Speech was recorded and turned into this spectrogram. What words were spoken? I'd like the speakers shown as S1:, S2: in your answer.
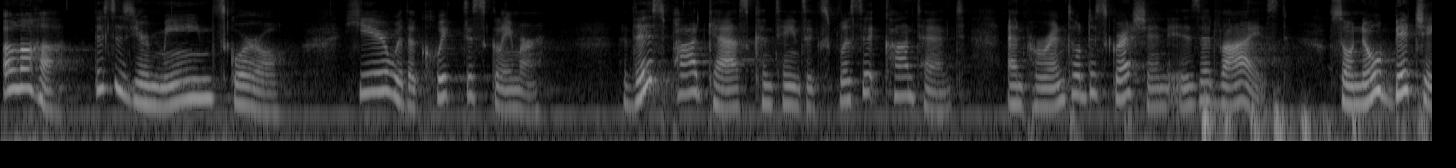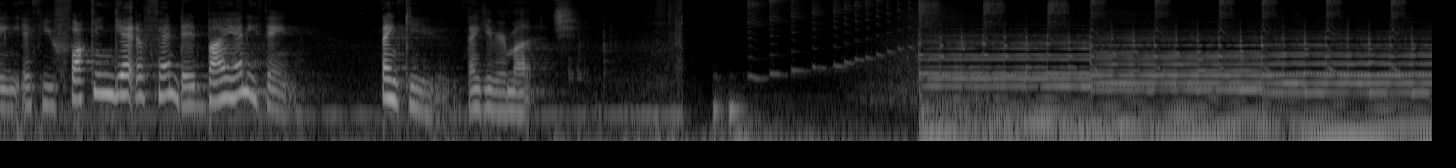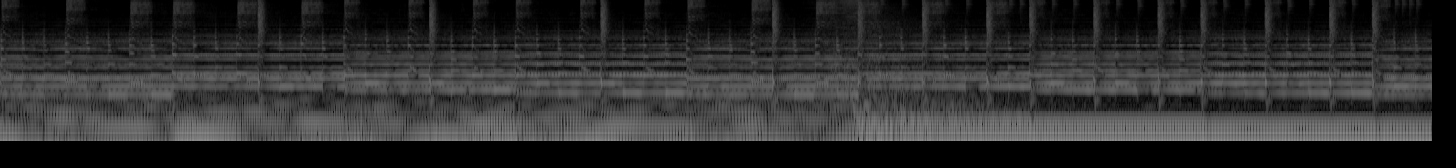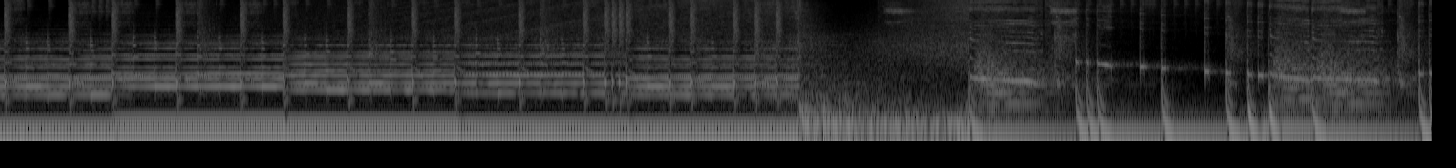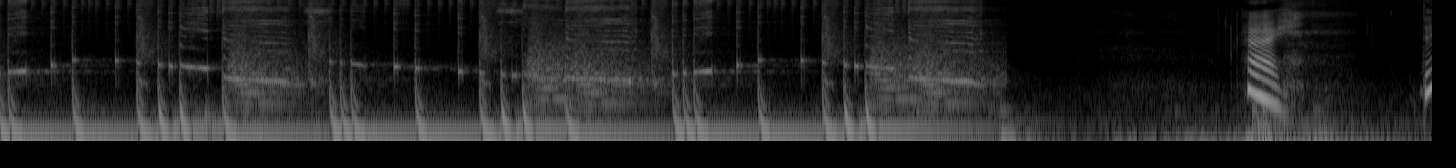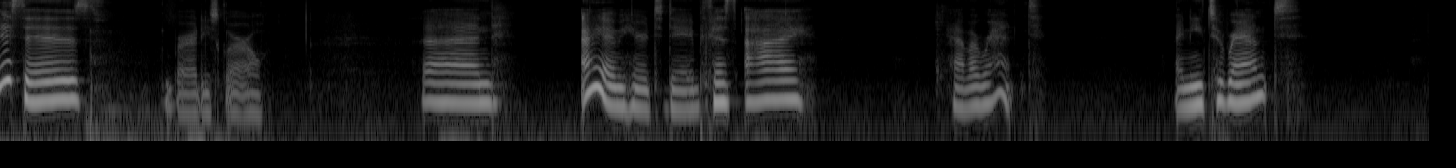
S1: Aloha, this is your mean squirrel, here with a quick disclaimer. This podcast contains explicit content and parental discretion is advised. So no bitching if you fucking get offended by anything. Thank you. Thank you very much. Hi. This is Bratty Squirrel. And I am here today because I have a rant. I need to rant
